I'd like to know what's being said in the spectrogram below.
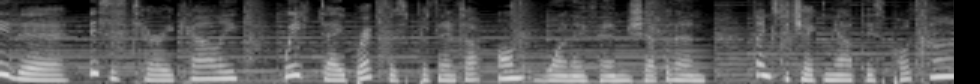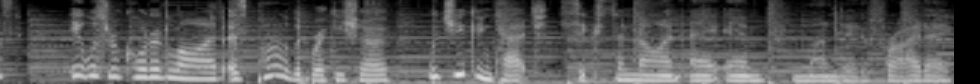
Hey there, this is Terri Cowley, weekday breakfast presenter on 1FM Shepparton. Thanks for checking out this podcast. It was recorded live as part of The Brecky Show, which you can catch 6 to 9am Monday to Friday.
